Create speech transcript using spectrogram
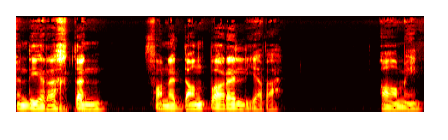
in die rigting van 'n dankbare lewe. Amen.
